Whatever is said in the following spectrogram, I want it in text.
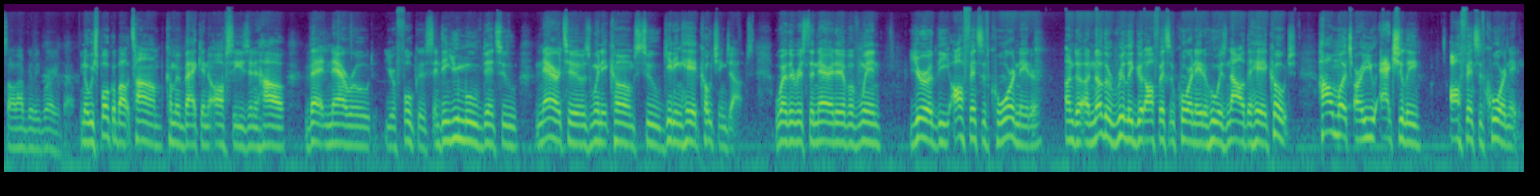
That's all I really worry about. You know, we spoke about Tom coming back in the offseason and how that narrowed your focus. And then you moved into narratives when it comes to getting head coaching jobs. Whether it's the narrative of when you're the offensive coordinator under another really good offensive coordinator who is now the head coach, how much are you actually offensive coordinating?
